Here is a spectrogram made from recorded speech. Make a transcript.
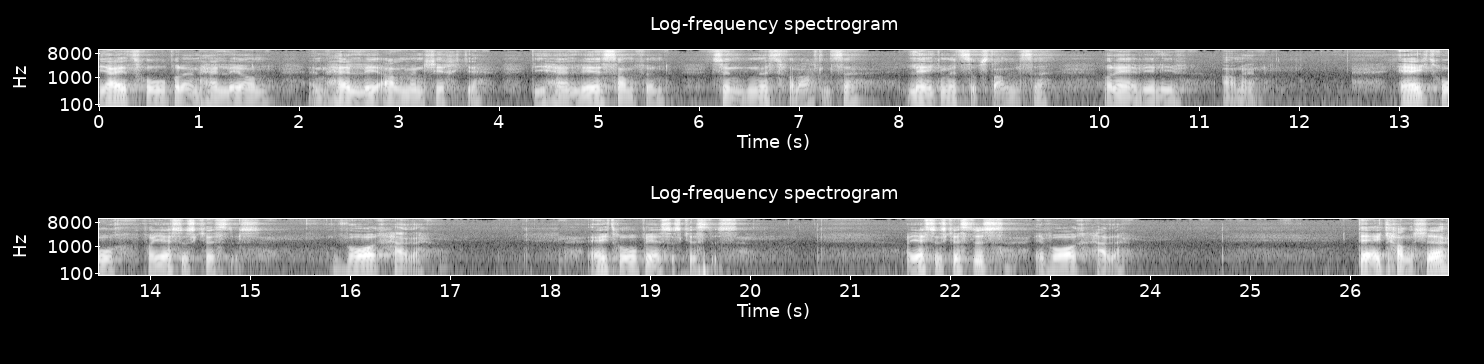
Jeg tror på Den hellige ånd, en hellig allmenn kirke, de hellige samfunn, syndenes forlatelse, legemets oppstandelse og det evige liv. Amen. Jeg tror på Jesus Kristus, vår Herre. Jeg tror på Jesus Kristus. Og Jesus Kristus er vår Herre. Det er kanskje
